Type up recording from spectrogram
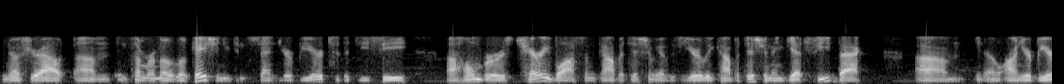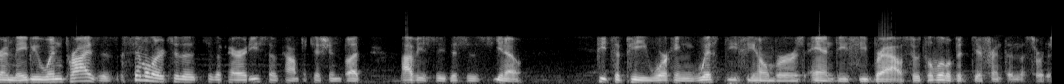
You know, if you're out um, in some remote location, you can send your beer to the DC uh, Homebrewers Cherry Blossom competition. We have this yearly competition and get feedback, um, you know, on your beer and maybe win prizes similar to the to the Paradiso competition. But obviously, this is you know Pizza P working with DC homebrewers and DC Brau, so it's a little bit different than the sort of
